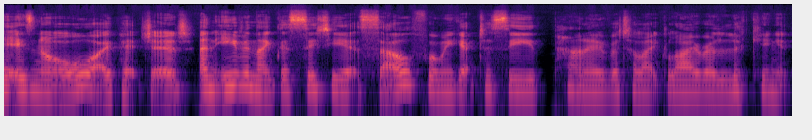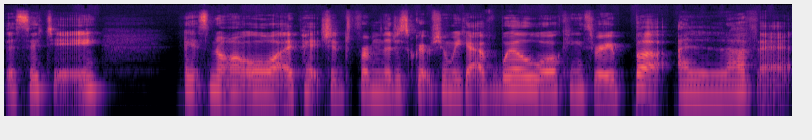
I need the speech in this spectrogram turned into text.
it is not all I pictured. And even like the city itself, when we get to see Pan over to like Lyra looking at the city, it's not at all what I pictured from the description we get of Will walking through, but I love it.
